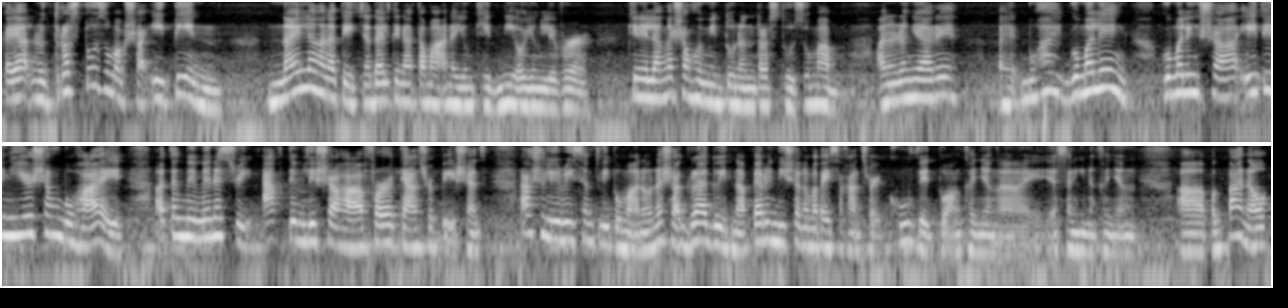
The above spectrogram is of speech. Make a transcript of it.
Kaya nag-trastuzumab siya, 18. 9 lang ang na-take niya dahil tinatamaan na yung kidney o yung liver. Kinailangan siyang huminto ng trastuzumab. Ano nangyari? Eh, buhay, gumaling. Gumaling siya, 18 years siyang buhay. At ang ministry, actively siya ha, for cancer patients. Actually, recently pumanaw na siya, graduate na, pero hindi siya namatay sa cancer. COVID po ang kanyang, uh, sanhin ng kanyang ah, pagpanaw.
